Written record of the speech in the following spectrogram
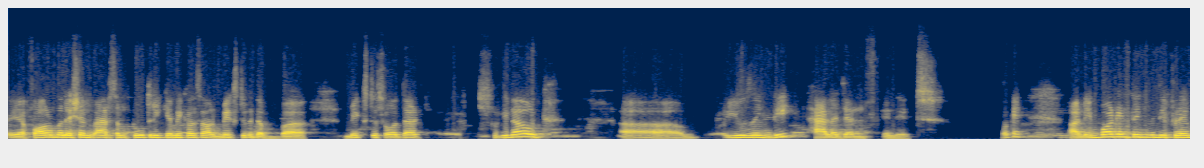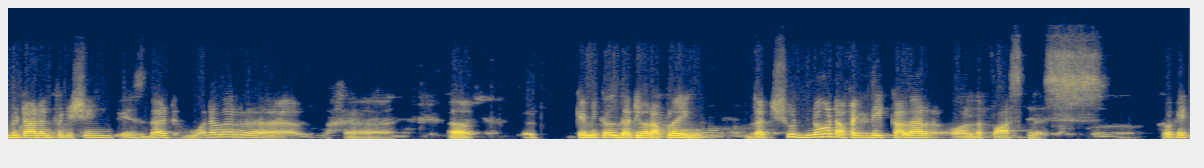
a, a formulation where some two three chemicals are mixed with the uh, mixed so that without uh, using the halogens in it. Okay and important thing with the flame retardant finishing is that whatever uh, uh, chemical that you are applying that should not affect the color or the fastness okay?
